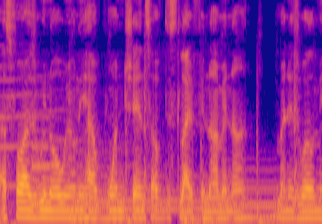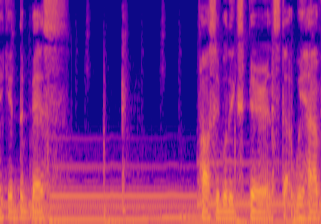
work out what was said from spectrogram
as far as we know, we only have one chance of this life phenomenon. Might as well make it the best possible experience that we have.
